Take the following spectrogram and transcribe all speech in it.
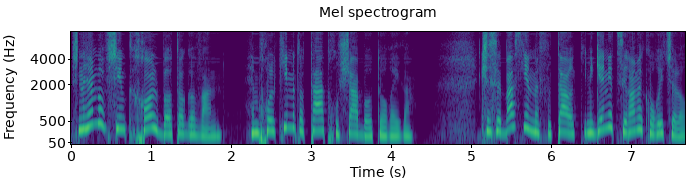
שניהם לובשים כחול באותו גוון. הם חולקים את אותה התחושה באותו רגע. כשסבסטיאן מפוטר כי ניגן יצירה מקורית שלו,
